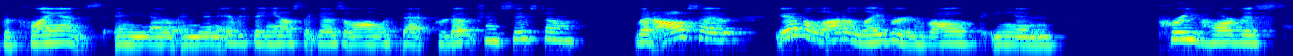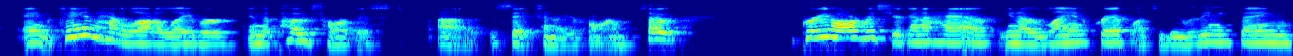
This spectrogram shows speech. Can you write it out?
the plants and, you know, and then everything else that goes along with that production system. But also you have a lot of labor involved in pre-harvest and can have a lot of labor in the post-harvest uh, section of your farm. So pre-harvest, you're going to have, you know, land prep like you do with anything.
